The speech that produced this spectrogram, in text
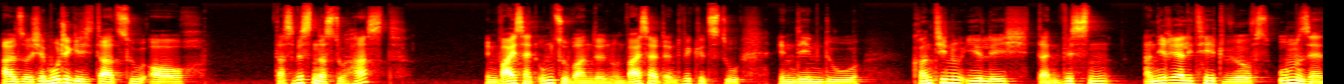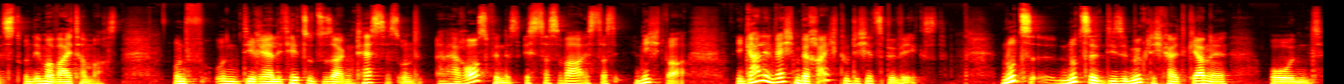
Also ich ermutige dich dazu auch, das Wissen, das du hast, in Weisheit umzuwandeln. Und Weisheit entwickelst du, indem du kontinuierlich dein Wissen an die Realität wirfst, umsetzt und immer weitermachst. Und, und die Realität sozusagen testest und herausfindest, ist das wahr, ist das nicht wahr. Egal in welchem Bereich du dich jetzt bewegst. Nutze, nutze diese Möglichkeit gerne und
